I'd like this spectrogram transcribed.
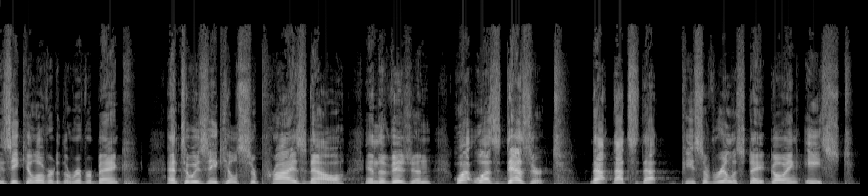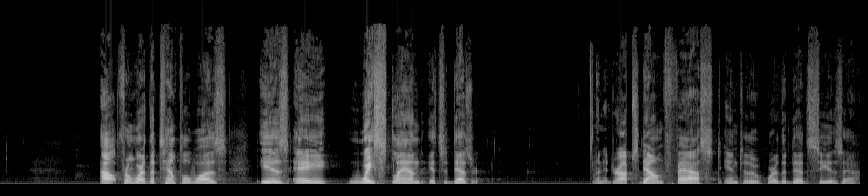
Ezekiel over to the riverbank. And to Ezekiel's surprise now in the vision, what was desert? That, that's that piece of real estate going east out from where the temple was is a wasteland, it's a desert. And it drops down fast into where the Dead Sea is at.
